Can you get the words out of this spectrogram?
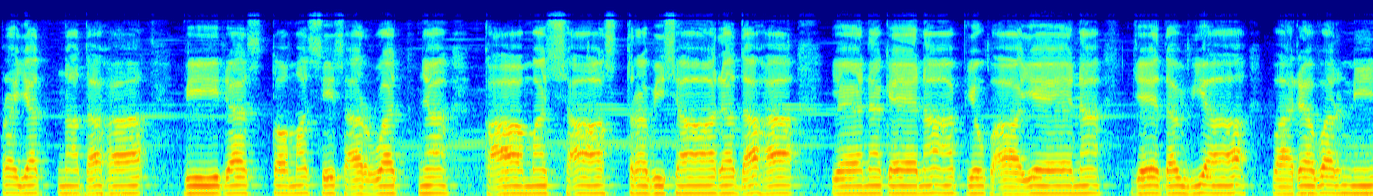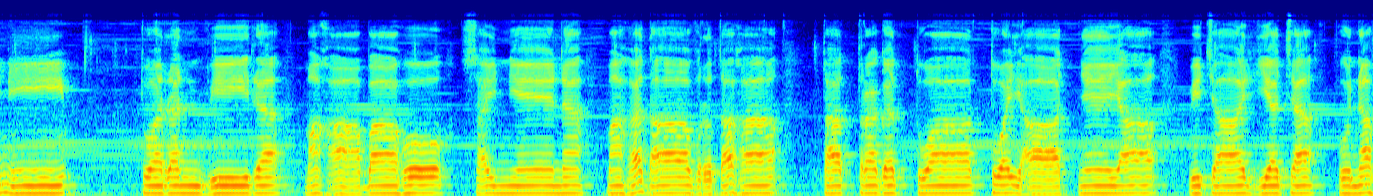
प्रयत्नतः। वीरस्त्वमसि सर्वज्ञ कामशास्त्रविशारदः। येन केनाप्युपायेन जेतव्या वरवर्णिनी त्वरन्वीरमहाबाहो सैन्येन महदावृतः तत्र गत्वा त्वया ज्ञेया विचार्य च पुनः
